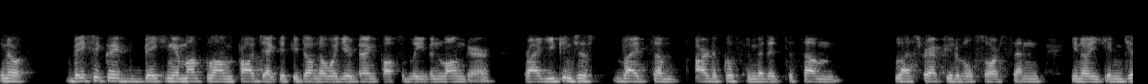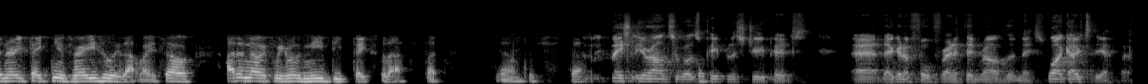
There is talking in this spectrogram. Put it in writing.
you know, basically making a month long project if you don't know what you're doing, possibly even longer, right? You can just write some article submitted to some less reputable source and, you know, you can generate fake news very easily that way. So I don't know if we really need deep fakes for that, but, you know, just, uh, Basically, your answer was people are stupid uh, they're going to fall for anything rather than this. Why go to the effort?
